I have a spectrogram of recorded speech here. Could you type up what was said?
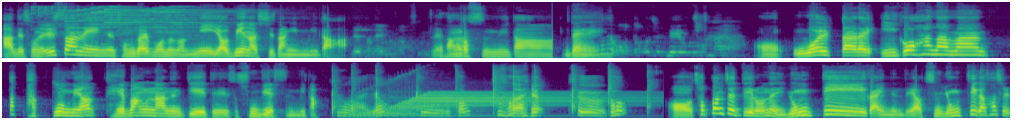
아, 네, 저는 일산에 있는 점잘 보는 언니 여비나 시장입니다. 네, 선생님 반갑습니다. 네, 반갑습니다. 네. 선생님 어떤 거 준비해 오셨나요? 어, 5월 달에 이거 하나만 딱 바꾸면 대박 나는 띠에 대해서 준비했습니다. 좋아요, 구독, 좋아요, 구독. 어, 첫 번째 띠로는 용띠가 있는데요. 지금 용띠가 사실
